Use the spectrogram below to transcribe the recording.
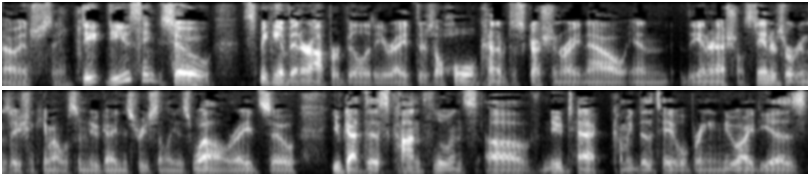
Oh, interesting. Do do you think so? Speaking of interoperability, right? There's a whole kind of discussion right now, and the International Standards Organization came out with some new guidance recently as well, right? So you've got this confluence of new tech coming to the table, bringing new ideas,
